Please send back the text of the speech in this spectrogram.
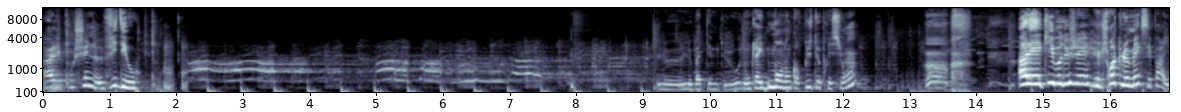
Allez, prochaine vidéo. le, de l'eau. Donc là, il demande encore plus de pression. Allez, qui veut du jet Je crois que le mec, c'est pareil.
